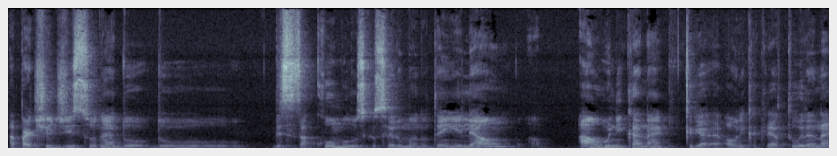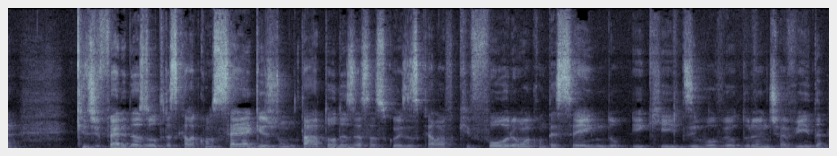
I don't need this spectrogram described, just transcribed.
a partir disso, né, do, do desses acúmulos que o ser humano tem, ele é um, a única, né, a única criatura, né, que difere das outras que ela consegue juntar todas essas coisas que ela que foram acontecendo e que desenvolveu durante a vida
